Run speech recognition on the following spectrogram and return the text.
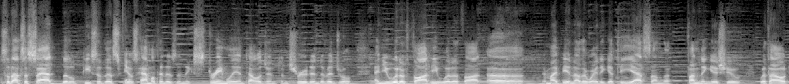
So that's a sad little piece of this because. Hamilton is an extremely intelligent and shrewd individual. And you would have thought he would have thought, uh, there might be another way to get to yes on the funding issue without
